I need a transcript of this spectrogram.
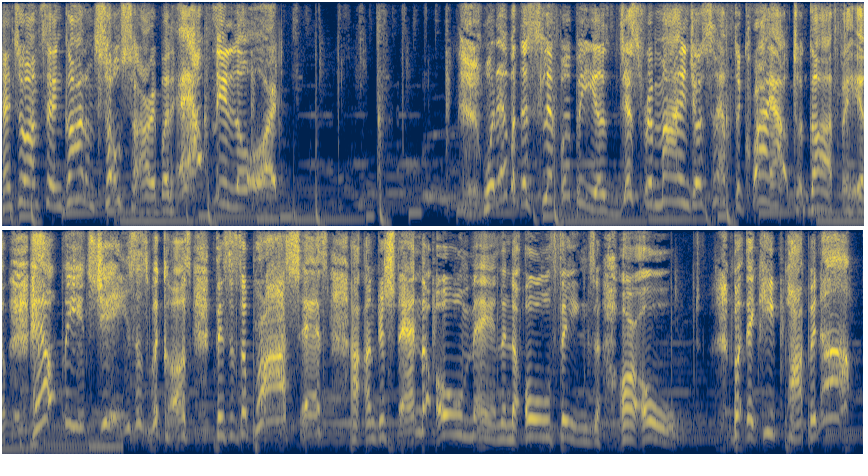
And so I'm saying, God, I'm so sorry, but help me, Lord. Whatever the slip up is, just remind yourself to cry out to God for help. Help me, Jesus, because this is a process. I understand the old man and the old things are old, but they keep popping up.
